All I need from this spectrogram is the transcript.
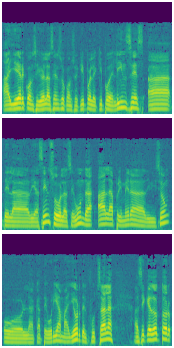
Ayer consiguió el ascenso con su equipo, el equipo de Linces, a, de la de ascenso, la segunda, a la primera división o la categoría mayor del futsala. Así que, doctor,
